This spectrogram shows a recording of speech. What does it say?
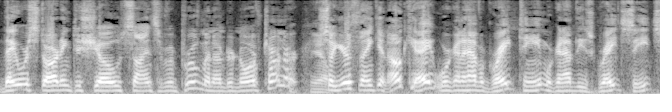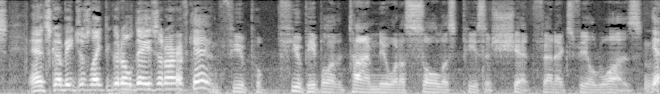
they were starting to show signs of improvement under Norv Turner. Yeah. So you're thinking, okay, we're going to have a great team. We're going to have these great seats, and it's going to be just like the good old days at RFK. And few, few people at the time knew what a soulless piece of shit FedEx Field was. Yeah.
